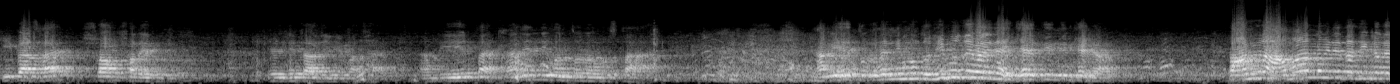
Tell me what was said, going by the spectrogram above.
কি বাছায়? সব সরের নেতাদিকে বাছায়। আমি এটা খানের নিমন্ত্রণ অবস্থা আমি তখন নিমন্ত্রণই বুঝতে পারি খেয়ে তিন দিন খেলাম তো আমি আমার নবী নেতাজির লোকে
